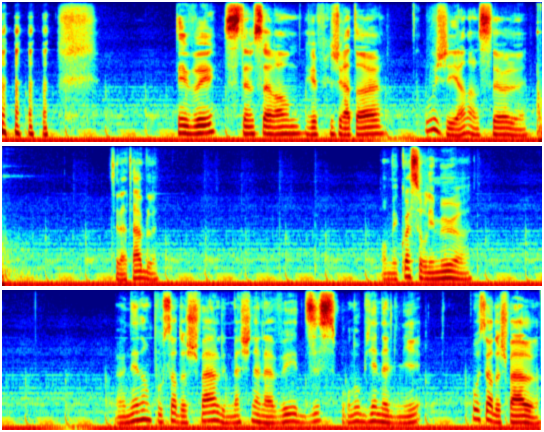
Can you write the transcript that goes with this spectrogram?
TV, système surround, réfrigérateur. Trou géant dans le sol? C'est la table. On met quoi sur les murs? Un énorme pousseur de cheval, une machine à laver, 10 fourneaux bien alignés. Poster de cheval.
